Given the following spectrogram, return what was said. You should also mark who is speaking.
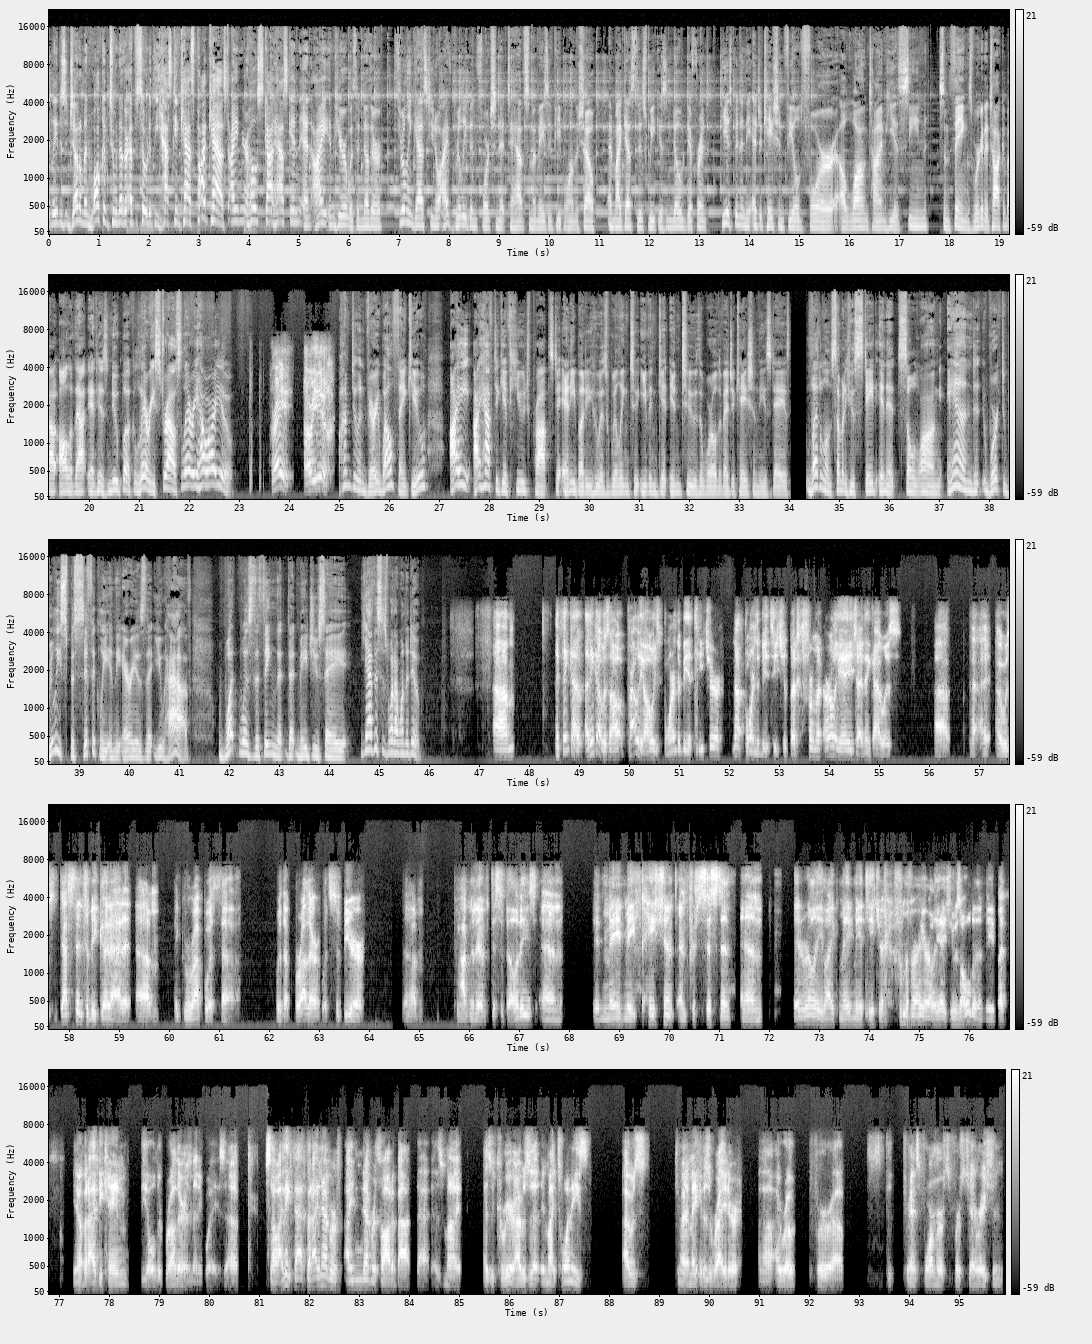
Speaker 1: Right, ladies and gentlemen, welcome to another episode of the Haskincast podcast. I am your host, Scott Haskin, and I am here with another thrilling guest. You know, I've really been fortunate to have some amazing people on the show, and my guest this week is no different. He has been in the education field for a long time. He has seen some things. We're going to talk about all of that and his new book, Larry Strauss. Larry, how are you?
Speaker 2: Great. How are you?
Speaker 1: I'm doing very well, thank you. I I have to give huge props to anybody who is willing to even get into the world of education these days, let alone somebody who's stayed in it so long and worked really specifically in the areas that you have. What was the thing that that made you say, "Yeah, this is what I want to do"?
Speaker 2: Um, I think I, I think I was all, probably always born to be a teacher. Not born to be a teacher, but from an early age, I think I was uh, I, I was destined to be good at it. Um, I grew up with uh, with a brother with severe um, cognitive disabilities, and it made me patient and persistent, and it really like made me a teacher from a very early age. He was older than me, but you know, but I became the older brother in many ways. Uh, so I think that, but I never, I never thought about that as my as a career. I was uh, in my 20s. I was trying to make it as a writer. Uh, I wrote for uh, the Transformers first generation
